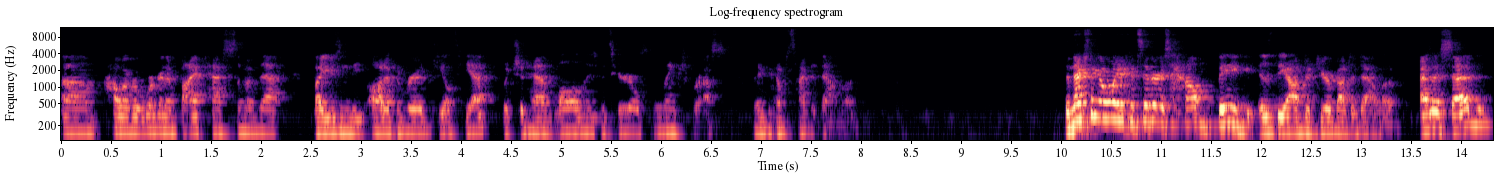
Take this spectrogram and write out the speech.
Um, however, we're going to bypass some of that by using the auto-converted GLTF, which should have all of these materials linked for us it becomes time to download. The next thing I want you to consider is how big is the object you're about to download. As I said,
